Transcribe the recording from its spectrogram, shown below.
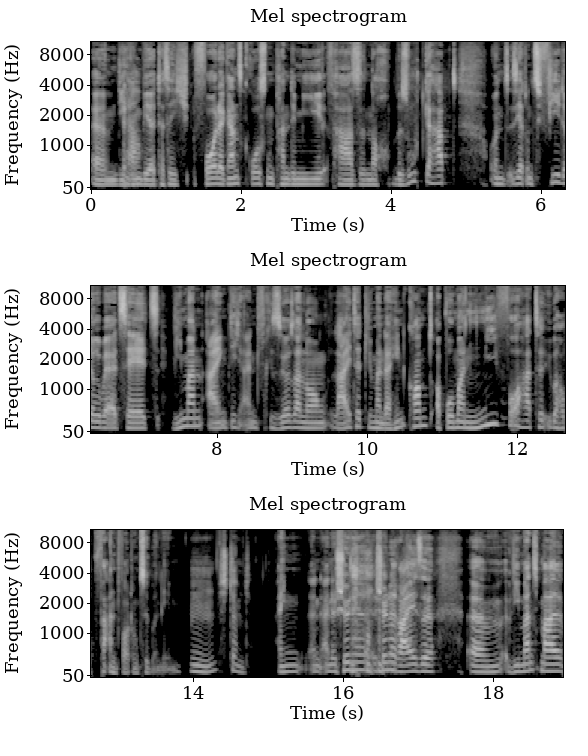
Ähm, die Genau. haben wir tatsächlich vor der ganz großen Pandemiephase noch besucht gehabt. Und sie hat uns viel darüber erzählt, wie man eigentlich einen Friseursalon leitet, wie man da hinkommt, obwohl man nie vorhatte, überhaupt Verantwortung zu übernehmen. Mhm, stimmt. Ein, ein, eine schöne, schöne Reise, ähm, wie manchmal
